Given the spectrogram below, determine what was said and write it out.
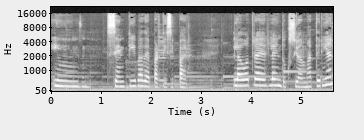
incentiva de participar. La otra es la inducción material,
